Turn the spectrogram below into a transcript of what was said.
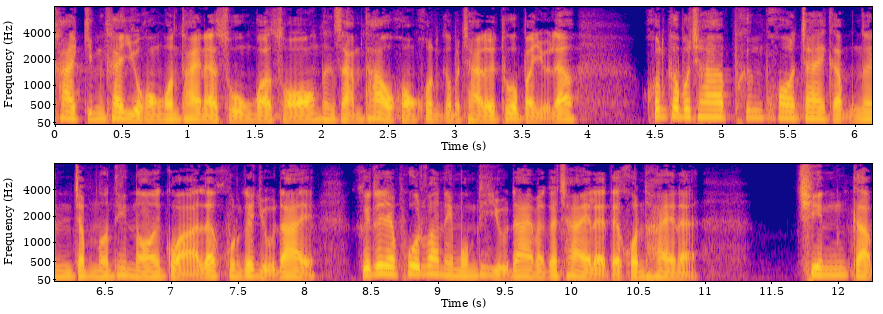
ค่ากินค่าอยู่ของคนไทยนะสูงกว่า2ถึง3เท่าของคนกัมพูชาโดยทั่วไปอยู่แล้ว คนกัมพูชาพึงพอใจกับเงินจำนวนที่น้อยกว่า แล้วคุณก็อยู่ได้ คือถ้าจะพูดว่าในมุมที่อยู่ได้มันก็ใช่แหละ แต่คนไทยน่ะชินกับ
